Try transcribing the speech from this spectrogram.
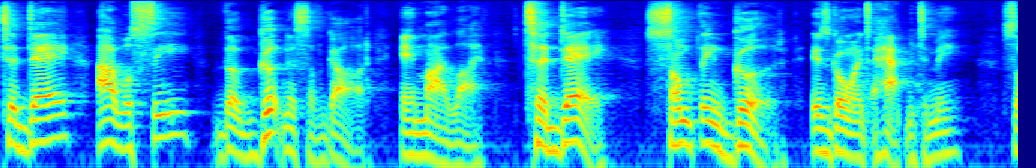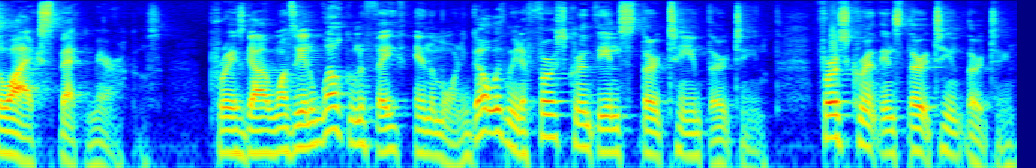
Today, I will see the goodness of God in my life. Today, something good is going to happen to me so I expect miracles. Praise God. Once again, welcome to Faith in the Morning. Go with me to 1 Corinthians 13 13. 1 Corinthians 13 13.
